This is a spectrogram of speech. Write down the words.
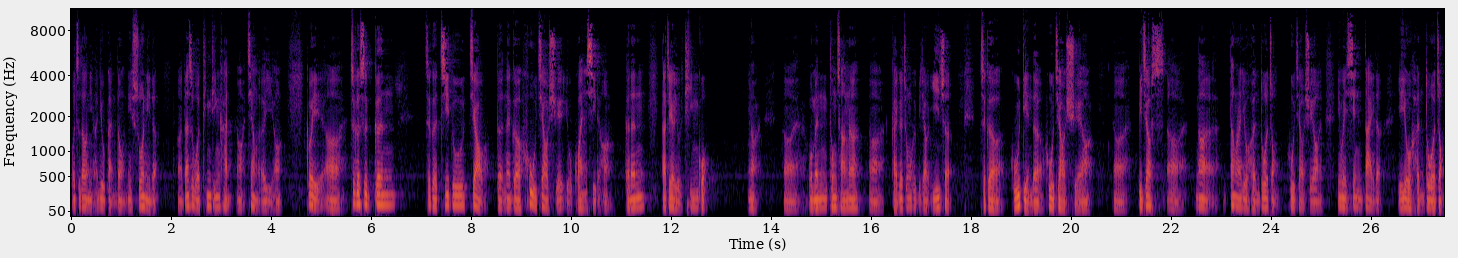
我知道你很有感动，你说你的啊，但是我听听看啊，这样而已啊。各位啊，这个是跟。这个基督教的那个护教学有关系的哈，可能大家有听过，啊，呃，我们通常呢，啊，改革中会比较依着这个古典的护教学啊，呃，比较呃，那当然有很多种护教学哦，因为现代的也有很多种，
